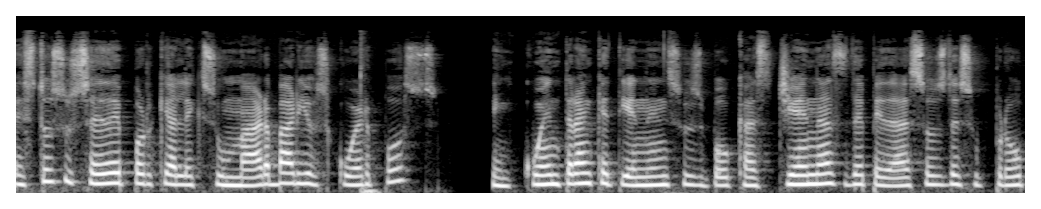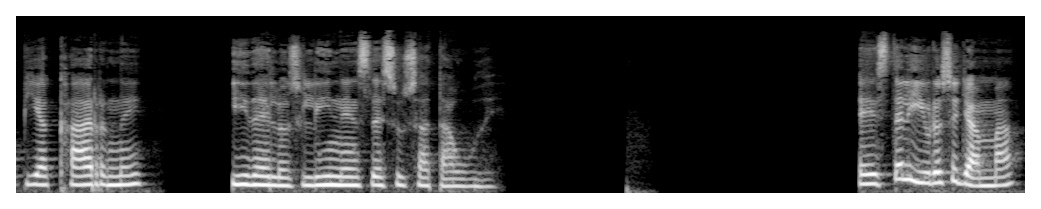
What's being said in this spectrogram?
Esto sucede porque al exhumar varios cuerpos, encuentran que tienen sus bocas llenas de pedazos de su propia carne y de los lines de sus ataúdes. Este libro se llama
